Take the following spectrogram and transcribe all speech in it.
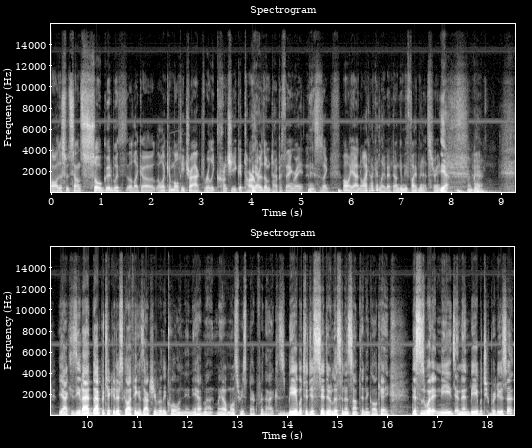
oh, this would sound so good with uh, like a like a multi-tracked, really crunchy guitar Yeah. rhythm type of thing, right? And this is like, oh yeah, no, I, I can lay that down. Give me five minutes, right? Yeah. Okay. Yeah, because see that that particular skill I think is actually really cool, and, and you have my, my utmost respect for that. Because be able to just sit there, listen to something, and go, okay, this is what it needs, and then be able to produce it.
